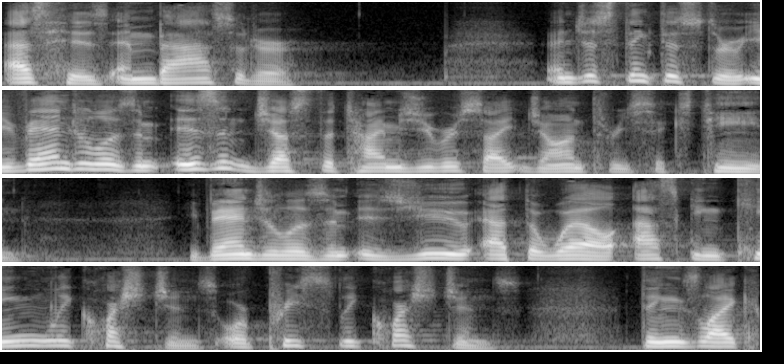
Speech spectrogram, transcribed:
as his ambassador. And just think this through. Evangelism isn't just the times you recite John 3:16. Evangelism is you at the well asking kingly questions or priestly questions. Things like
